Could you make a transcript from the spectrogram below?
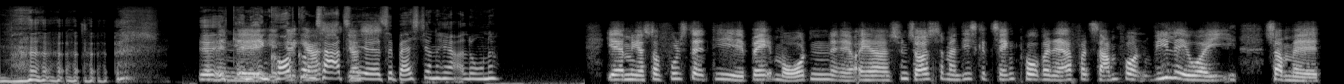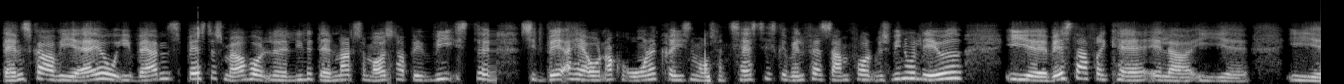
Ja, en, en, en kort jeg, kommentar jeg, til jeg, øh, Sebastian her, Alone. Ja, men jeg står fuldstændig bag Morten, øh, og jeg synes også, at man lige skal tænke på, hvad det er for et samfund, vi lever i som øh, danskere. Vi er jo i verdens bedste smørhul, lille Danmark, som også har bevist sit værd her under coronakrisen, vores fantastiske velfærdssamfund. Hvis vi nu levede i Vestafrika eller i, i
